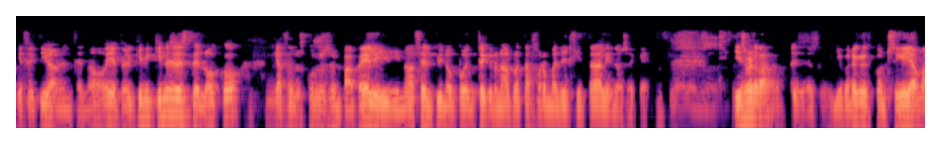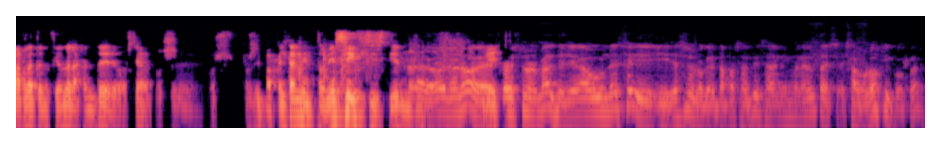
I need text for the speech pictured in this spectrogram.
Y efectivamente, ¿no? Oye, pero ¿quién, quién es este loco que hace los cursos en papel y, no hace el Pino Puente en una plataforma digital y no sé qué? Claro, claro. Y es verdad, eh, yo creo que consigue llamar la atención de la gente hostia, pues, Sí. pues, pues el papel también todavía sigue existiendo, ¿no? Claro, no, no, esto es normal, te llega un y, y eso es lo que te ha pasado a ti, esa misma anécdota es, es algo lógico, claro.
